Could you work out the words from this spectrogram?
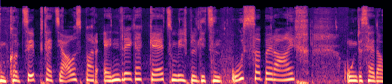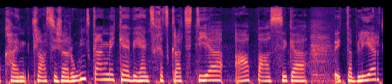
Im Konzept hat es ja auch ein paar Änderungen gegeben. Zum Beispiel gibt es einen Aussenbereich und es hat auch keinen klassischen Rundgang mehr gegeben. Wie haben sich jetzt gerade diese Anpassungen etabliert?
